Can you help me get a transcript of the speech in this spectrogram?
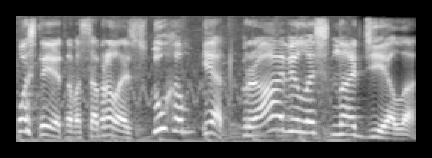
После этого собралась с духом и отправилась на дело.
